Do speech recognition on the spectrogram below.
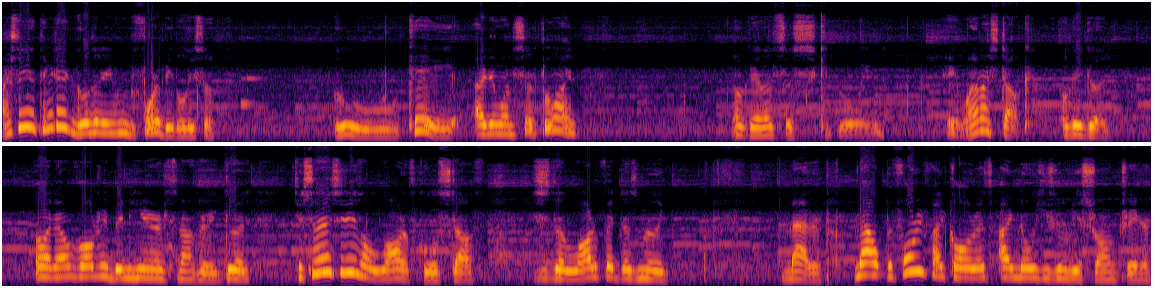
Actually, I think I could go there even before I beat Elesa. Okay, I didn't want to set the line. Okay, let's just keep going. Hey, why am I stuck? Okay, good. Oh, now I've already been here. It's not very good. Casino City has a lot of cool stuff. Just a lot of it doesn't really matter. Now, before we fight Colress, I know he's going to be a strong trainer.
